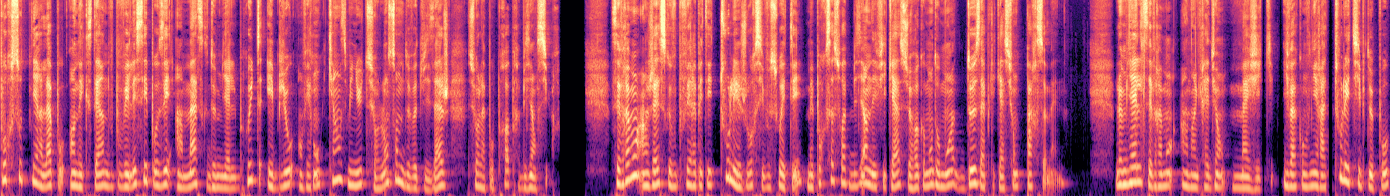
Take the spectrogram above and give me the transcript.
Pour soutenir la peau en externe, vous pouvez laisser poser un masque de miel brut et bio environ 15 minutes sur l'ensemble de votre visage, sur la peau propre bien sûr. C'est vraiment un geste que vous pouvez répéter tous les jours si vous souhaitez, mais pour que ça soit bien efficace, je recommande au moins deux applications par semaine. Le miel, c'est vraiment un ingrédient magique. Il va convenir à tous les types de peau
